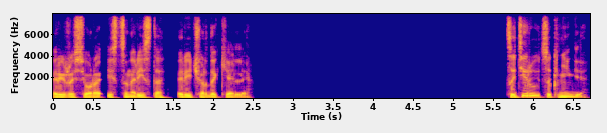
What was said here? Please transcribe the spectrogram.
режиссера и сценариста Ричарда Келли. Цитируются книги.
